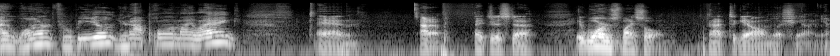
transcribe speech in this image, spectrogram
I won for real. You're not pulling my leg, and I don't know. It just uh, it warms my soul. Not to get all mushy on you.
